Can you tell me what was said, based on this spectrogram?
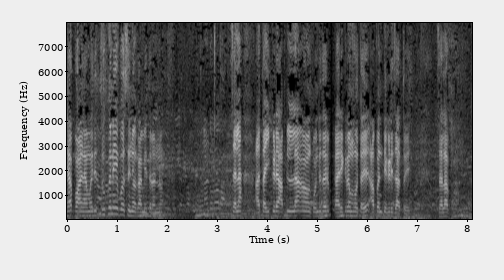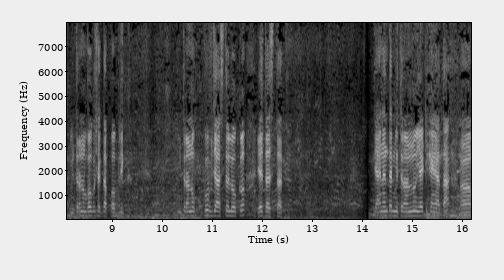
ह्या पाळण्यामध्ये चुकूनही बसू नका मित्रांनो. चला आता इकडे आपल्याला कोणते तरी कार्यक्रम होत आहे. आपण तिकडे जातोय. चला मित्रांनो बघू शकता पब्लिक. मित्रांनो खूप जास्त लोक येत असतात. त्यानंतर मित्रांनो या ठिकाणी आता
